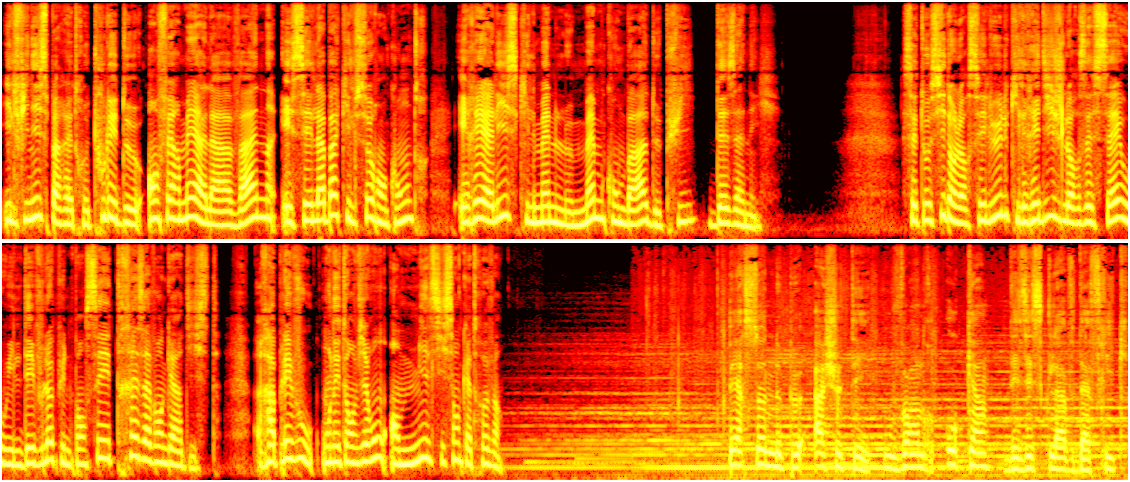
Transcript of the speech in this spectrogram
Ils finissent par être tous les deux enfermés à la Havane et c'est là-bas qu'ils se rencontrent et réalisent qu'ils mènent le même combat depuis des années. C'est aussi dans leurs cellules qu'ils rédigent leurs essais où ils développent une pensée très avant-gardiste. Rappelez-vous, on est environ en 1680. Personne ne peut acheter ou vendre aucun des esclaves d'Afrique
